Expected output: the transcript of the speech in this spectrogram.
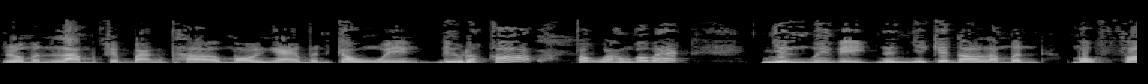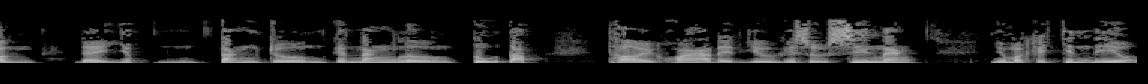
rồi mình làm một cái bàn thờ mỗi ngày mình cầu nguyện. Điều đó có, Pháp Hòa không có bác. Nhưng quý vị nên như cái đó là mình một phần để giúp tăng trưởng cái năng lượng tu tập thời khóa để giữ cái sự siêng năng. Nhưng mà cái chính yếu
